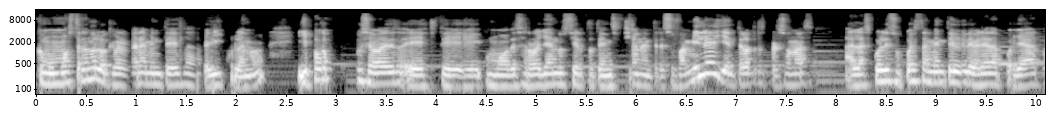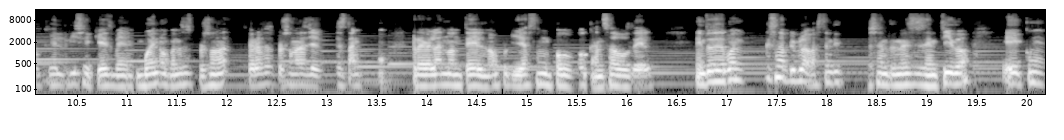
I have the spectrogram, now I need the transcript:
como mostrando lo que verdaderamente es la película, ¿no? Y poco a poco se va este, como desarrollando cierta tensión entre su familia y entre otras personas a las cuales supuestamente él debería de apoyar porque él dice que es bueno con esas personas, pero esas personas ya están como revelando ante él, ¿no? Porque ya están un poco cansados de él. Entonces, bueno, es una película bastante interesante en ese sentido. Eh, como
